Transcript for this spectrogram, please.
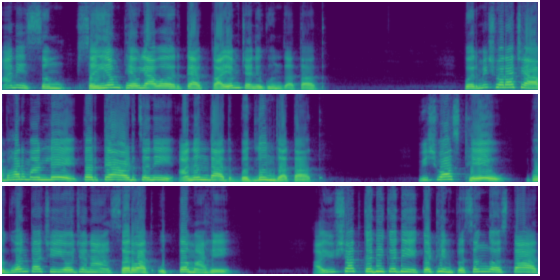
आणि सं संयम ठेवल्यावर त्या कायमच्या निघून जातात. परमेश्वराचे आभार मानले तर त्या अडचणी आनंदात बदलून जातात. विश्वास ठेव. भगवंताची योजना सर्वात उत्तम आहे. आयुष्यात कधी कधी कठीण प्रसंग असतात.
